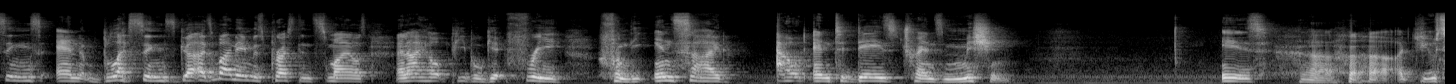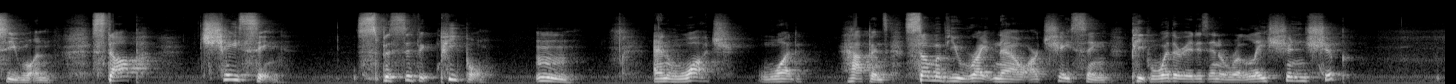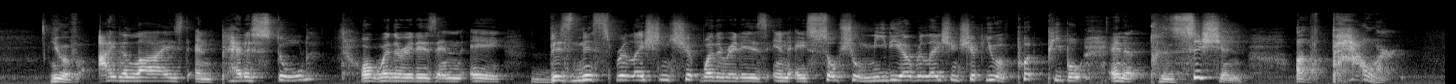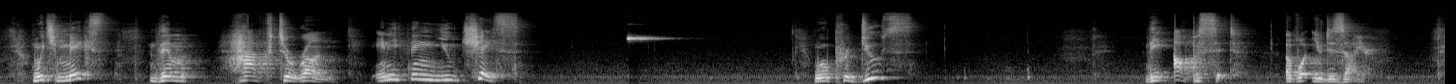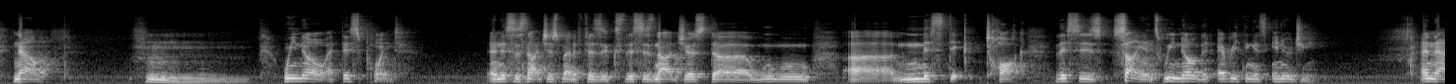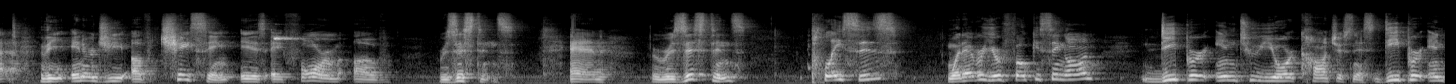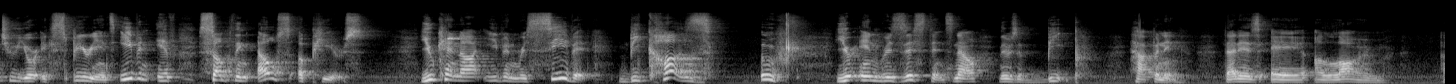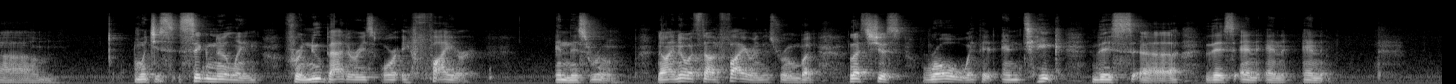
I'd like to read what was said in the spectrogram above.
Blessings and blessings, guys. My name is Preston Smiles, and I help people get free from the inside out. And today's transmission is uh, a juicy one. Stop chasing specific people mm, and watch what happens. Some of you right now are chasing people, whether it is in a relationship, you have idolized and pedestaled, or whether it is in a business relationship, whether it is in a social media relationship, you have put people in a position of power, which makes them have to run. Anything you chase will produce the opposite of what you desire. Now, hmm, we know at this point, and this is not just metaphysics, this is not just uh, woo-woo uh, mystic talk, this is science. We know that everything is energy and that the energy of chasing is a form of resistance. And resistance places whatever you're focusing on deeper into your consciousness, deeper into your experience. Even if something else appears, you cannot even receive it because oof, you're in resistance. Now, there's a beep happening. That is a alarm, um, which is signaling for new batteries or a fire in this room. Now I know it's not fire in this room, but let's just roll with it and take this, uh, this and, and, and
